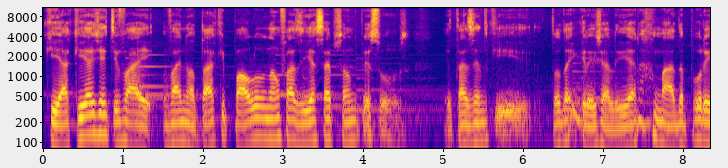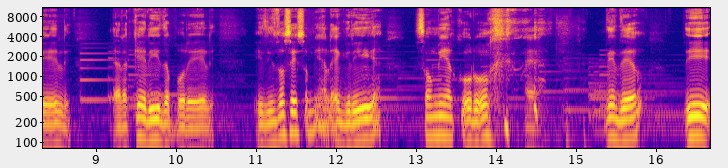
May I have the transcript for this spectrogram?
que aqui a gente vai, vai notar que Paulo não fazia exceção de pessoas. Ele está dizendo que toda a igreja ali era amada por ele, era querida por ele. E diz: Vocês são minha alegria, são minha coroa. É. Entendeu? E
